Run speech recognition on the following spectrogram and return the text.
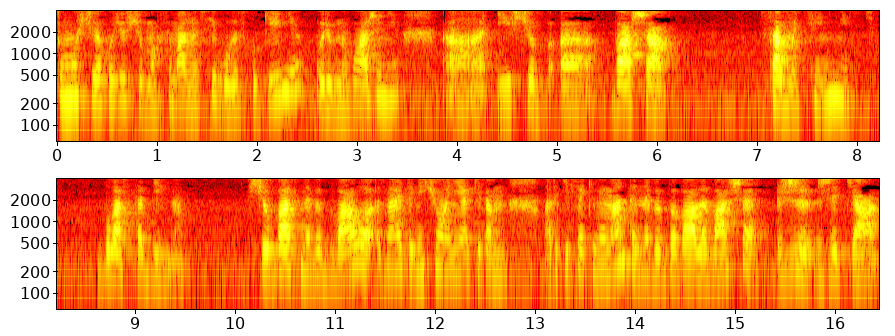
Тому що я хочу, щоб максимально всі були спокійні, урівноважені, і щоб е, ваша самоцінність була стабільна. Щоб вас не вибивало, знаєте, нічого, ніякі там такі всякі моменти не вибивали ваше ж життя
